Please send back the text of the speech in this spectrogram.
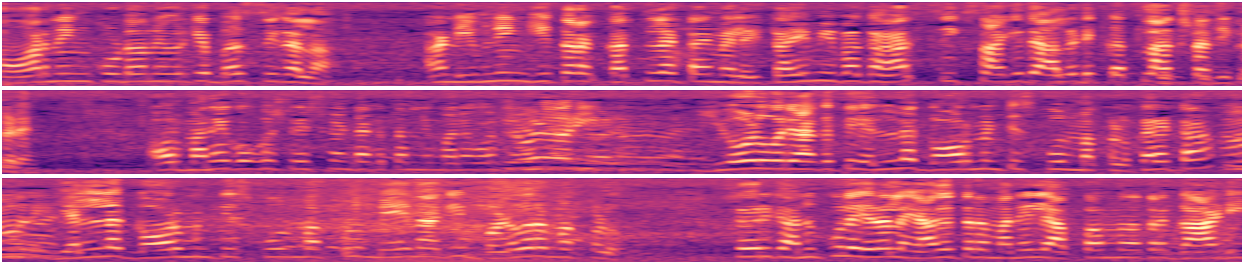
ಮಾರ್ನಿಂಗ್ ಕೂಡ ಇವ್ರಿಗೆ ಬಸ್ ಸಿಗಲ್ಲ. ಅಂಡ್ ಈವ್ನಿಂಗ್ ಈ ತರ ಕತ್ಲ ಟೈಮಲ್ಲಿ ಟೈಮ್ ಇವಾಗ ಸಿಕ್ಸ್ ಆಗಿದೆ ಆಲ್ರೆಡಿ ಕತ್ಲ ಆಗ್ತದೆ ಈ ಕಡೆ. ಅವ್ರ ಮನೆಗೆ ಹೋಗೋಷ್ಟು ಎಷ್ಟು ಗಂಟೆ ಆಗುತ್ತೆ ನಿಮ್ಮ ಮನೆಗೆ ಹೋಗೋಷ್ಟು ಏಳುವರೆ. ಆಗುತ್ತೆ. ಎಲ್ಲ ಗೌರ್ಮೆಂಟ್ ಸ್ಕೂಲ್ ಮಕ್ಕಳು ಕರೆಕ್ಟಾ ಎಲ್ಲ ಗೌರ್ಮೆಂಟ್ ಸ್ಕೂಲ್ ಮಕ್ಕಳು ಮೇನ್ ಆಗಿ ಬಡವರ ಮಕ್ಕಳು. ಸೊ ಇವ್ರಿಗೆ ಅನುಕೂಲ ಇರಲ್ಲ. ಯಾವ್ದೇ ತರ ಮನೇಲಿ ಅಪ್ಪ ಅಮ್ಮನ ಹತ್ರ ಗಾಡಿ,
